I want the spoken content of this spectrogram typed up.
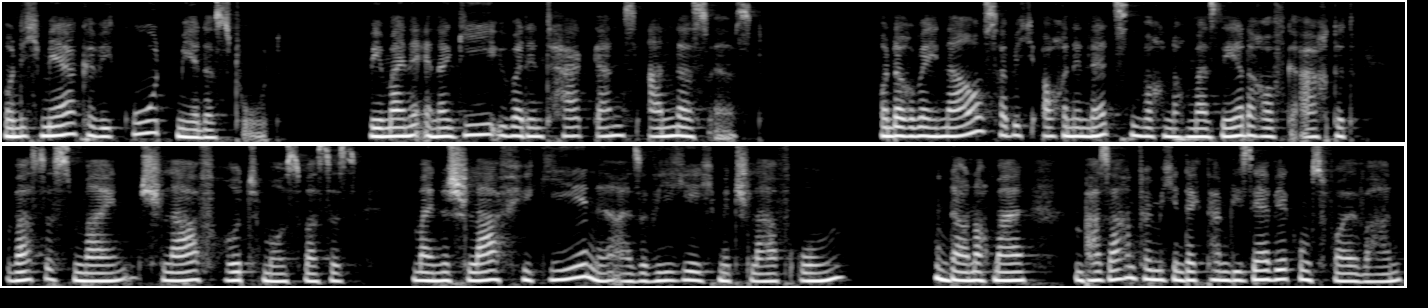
Und ich merke, wie gut mir das tut, wie meine Energie über den Tag ganz anders ist. Und darüber hinaus habe ich auch in den letzten Wochen nochmal sehr darauf geachtet, was ist mein Schlafrhythmus, was ist meine Schlafhygiene, also wie gehe ich mit Schlaf um da nochmal ein paar Sachen für mich entdeckt haben, die sehr wirkungsvoll waren,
